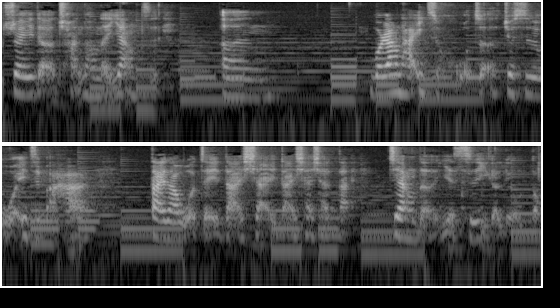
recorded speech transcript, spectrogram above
追的传统的样子，嗯。我让他一直活着，就是我一直把他带到我这一代、下一代、下下代，这样的也是一个流动。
